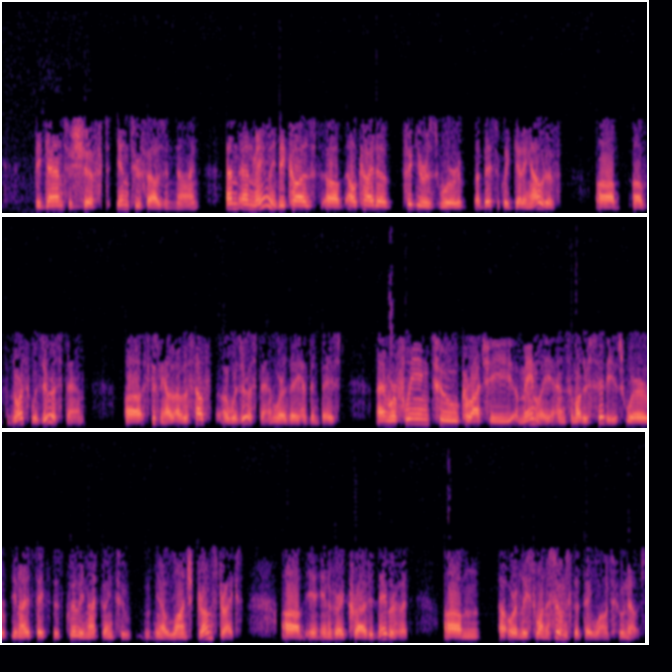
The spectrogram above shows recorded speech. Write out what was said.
began to shift in 2009, and, and mainly because uh, Al Qaeda figures were uh, basically getting out of uh, of North Waziristan, uh, excuse me, out of the South Waziristan, where they had been based, and were fleeing to Karachi mainly and some other cities where the United States is clearly not going to, you know, launch drone strikes uh, in, in, a very crowded neighborhood, um, or at least one assumes that they won't. Who knows?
